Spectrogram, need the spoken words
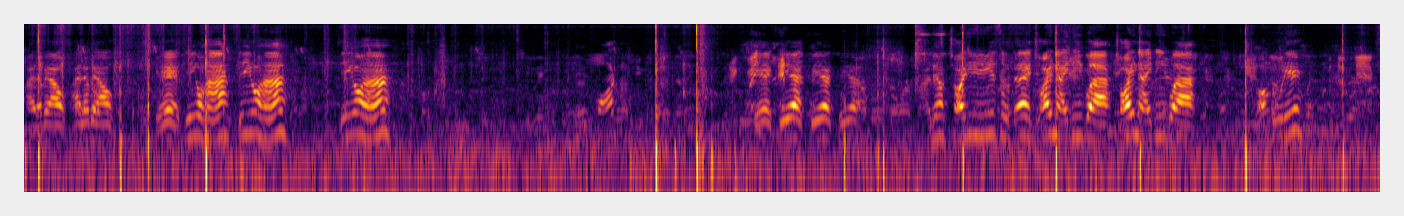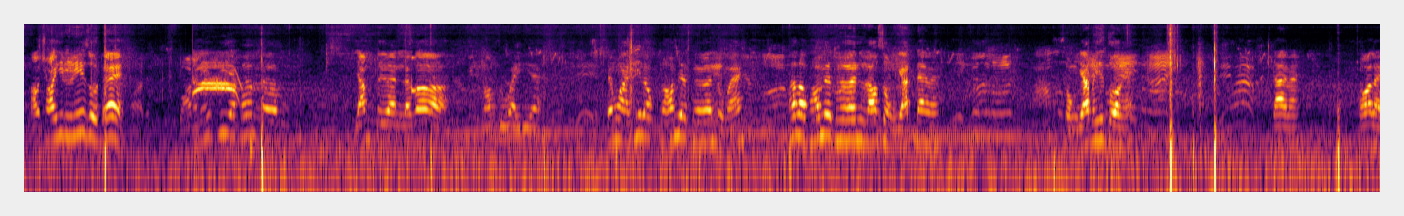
ให้แล้วไปเอาให้แล้วไปเอาโอเคจี้เขาหาจี้เขาหาจี้เขาหาบอลเคลียร์เคลียร์เคลียร์เคลียร์เลือกช้อยที่ดีที่สุดเลยช้อยไหนดีกว่า ช้อยไหนดีกว่า ลองดูดิ เอาช้อยที่ดีที่สุดเลยอันนี้พี่จะเพิ่มเติม ย้ำเตือนแล้วก็ลองดูไอเดีย จังหวะที่เราพร้อมจะเทิร์นถูกไหม ถ้าเราพร้อมจะเทิร์นเราส่งยัดได้ไหมส่งยัดไปที่ตัวไงได้ไหม เพราะอะไร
